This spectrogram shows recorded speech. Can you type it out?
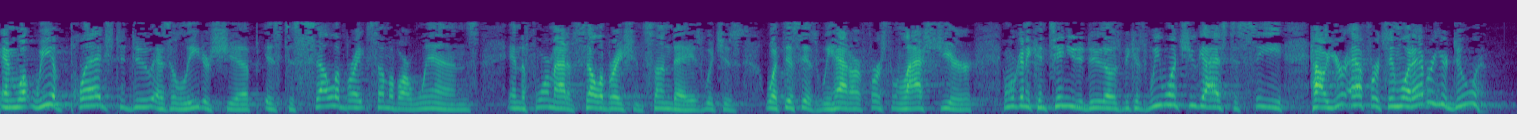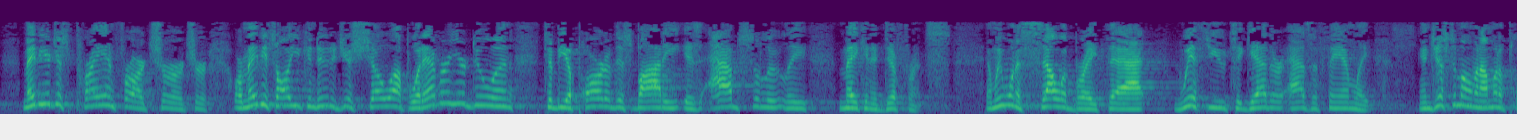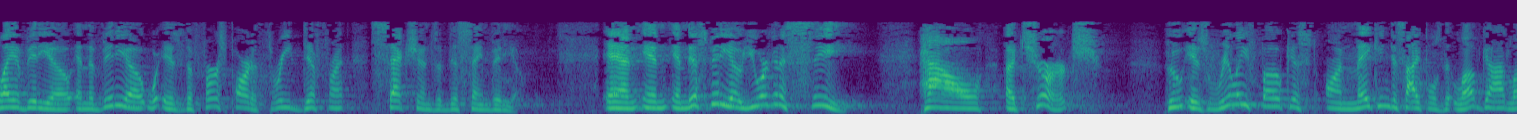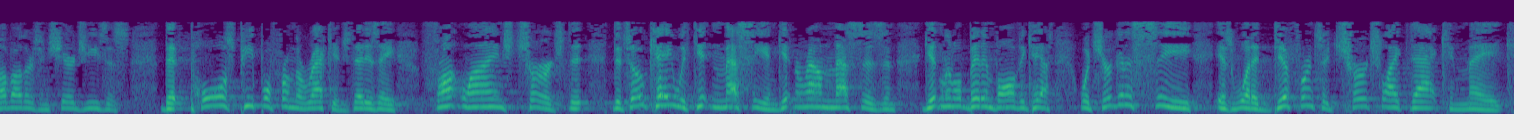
And what we have pledged to do as a leadership is to celebrate some of our wins in the format of Celebration Sundays, which is what this is. We had our first one last year, and we're going to continue to do those because we want you guys to see how your efforts in whatever you're doing, Maybe you're just praying for our church, or, or maybe it's all you can do to just show up. Whatever you're doing to be a part of this body is absolutely making a difference. And we want to celebrate that with you together as a family. In just a moment, I'm going to play a video, and the video is the first part of three different sections of this same video. And in, in this video, you are going to see how a church who is really focused on making disciples that love God, love others, and share Jesus, that pulls people from the wreckage, that is a front lines church that, that's okay with getting messy and getting around messes and getting a little bit involved in chaos. What you're going to see is what a difference a church like that can make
